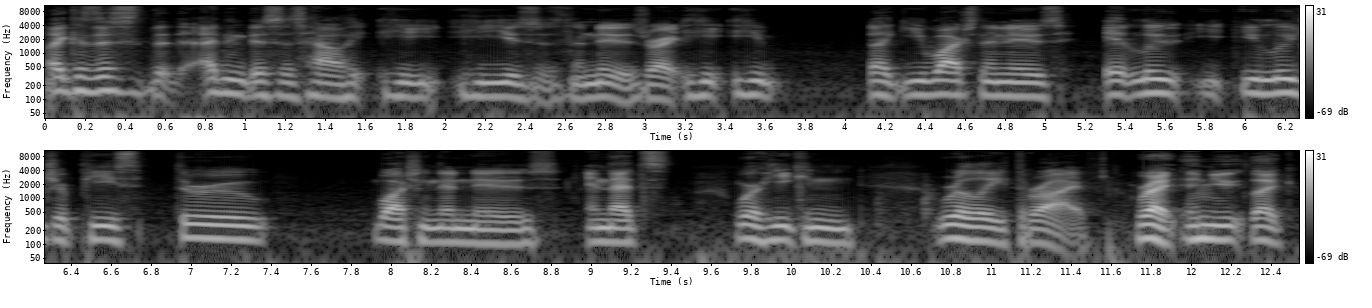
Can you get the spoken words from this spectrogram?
Like, because this, is the- I think this is how he, he he uses the news, right? He he, like you watch the news, it lose you lose your peace through watching the news, and that's where he can really thrive. Right, and you like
